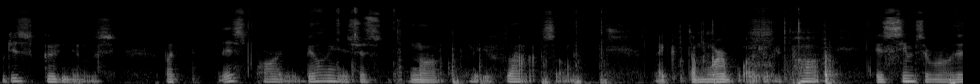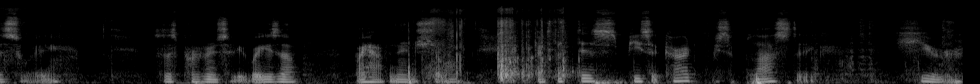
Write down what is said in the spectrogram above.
which is good news. But this part of the building is just not completely flat. So, like the marble as we pop, it seems to roll this way. So this part needs to be raised up by half an inch. So I put this piece of card, piece of plastic here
